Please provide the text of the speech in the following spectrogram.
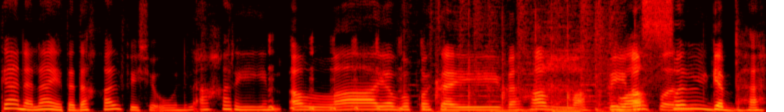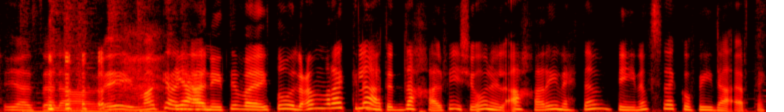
كان لا يتدخل في شؤون الآخرين. الله يا أبو قتيبة الله في نص. الجبهة. يا سلام. إي ما كان يعني تبغى طول عمرك لا تتدخل في شؤون الآخرين اهتم في نفسك وفي دائرتك.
